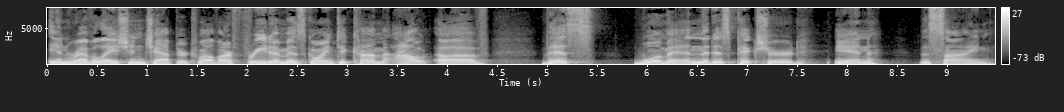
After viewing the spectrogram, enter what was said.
in Revelation chapter 12. Our freedom is going to come out of this woman that is pictured in the sign.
